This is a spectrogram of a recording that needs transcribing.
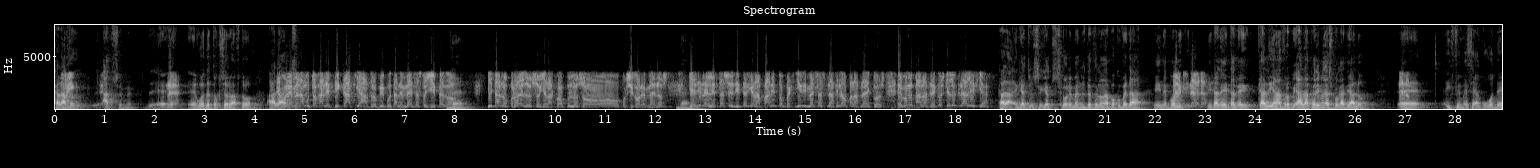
Καλά, αυτό... Άκουσε με. Ε, ε, Ναι. εγώ δεν το ξέρω αυτό, αλλά... Εγώ εμένα μου το είχαν πει κάποιοι άνθρωποι που ήταν μέσα στο γήπεδο. Ναι. Ήταν ο πρόεδρος ο Γιανακόπουλος, ο, ο συγχωρεμένος, Ναι. και έδινε λεφτά στους διαιτητές για να πάρει το παιχνίδι μέσα στην Αθήνα ο Παναθηναϊκός. Εγώ είμαι Παναθηναϊκός και λέω την αλήθεια. Καλά, για τους, για τους συγχωρεμένους δεν θέλω να πω κουβέντα. Είναι πολύ... Εντάξει, ναι, ναι. Ήτανε, ήτανε καλοί άνθρωποι, αλλά περίμενα να σου πω κάτι άλλο. Ε, οι φήμες ακούγονται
